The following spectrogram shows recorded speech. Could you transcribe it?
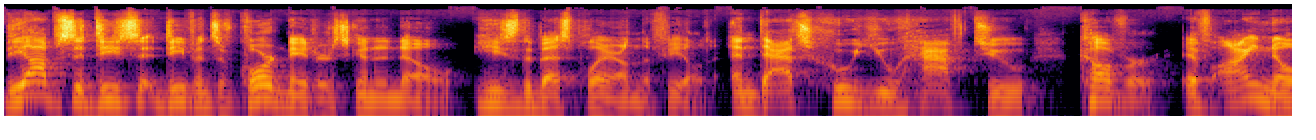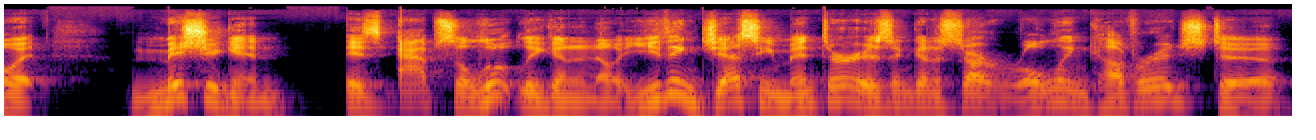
the opposite de- defensive coordinator is going to know he's the best player on the field. And that's who you have to cover. If I know it, Michigan is absolutely going to know it. You think Jesse Minter isn't going to start rolling coverage to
